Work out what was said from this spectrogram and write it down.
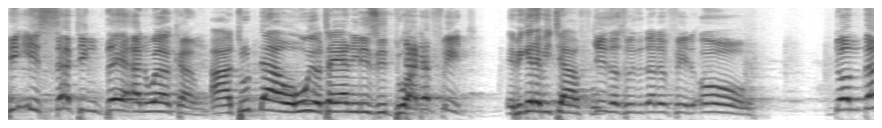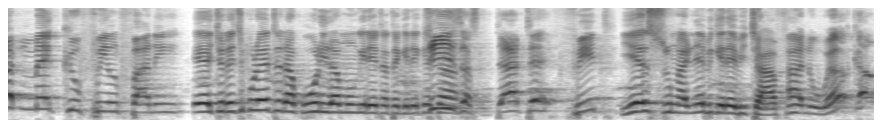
He is sitting there and welcome. atudde awo wuuyo tayaniriziddwa Dirty feet. ebigere bikyafu Jesus with dirty feet. Oh, Don't that make you feel funny? ekyo tekikuleetera kuwulira mu ngeri etategerekeka Jesus, dirty feet, yesu ng'alina ebigere ebikyafu and welcome.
